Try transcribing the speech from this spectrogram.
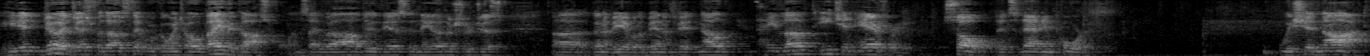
He didn't do it just for those that were going to obey the gospel and say, well, I'll do this and the others are just uh, going to be able to benefit. No, He loved each and every soul. It's that important. We should not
